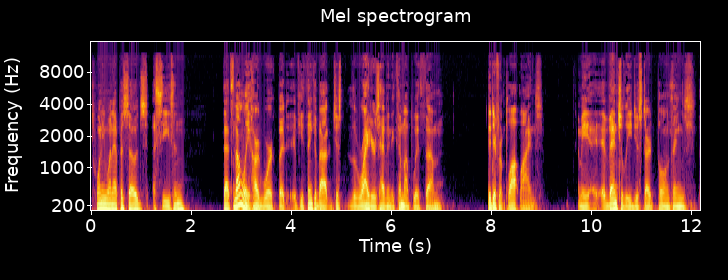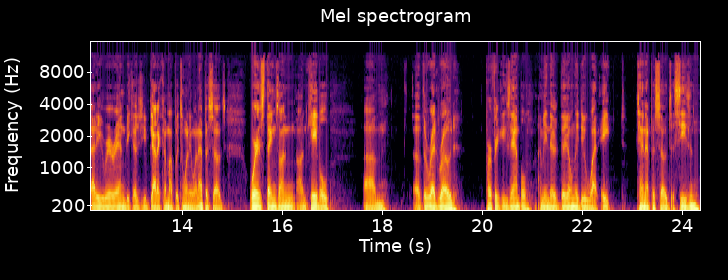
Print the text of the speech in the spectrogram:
21 episodes a season, that's not only hard work, but if you think about just the writers having to come up with um, the different plot lines, I mean, eventually you just start pulling things out of your rear end because you've got to come up with 21 episodes. Whereas things on, on cable, um, uh, The Red Road, perfect example. I mean, they only do what eight, ten episodes a season,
